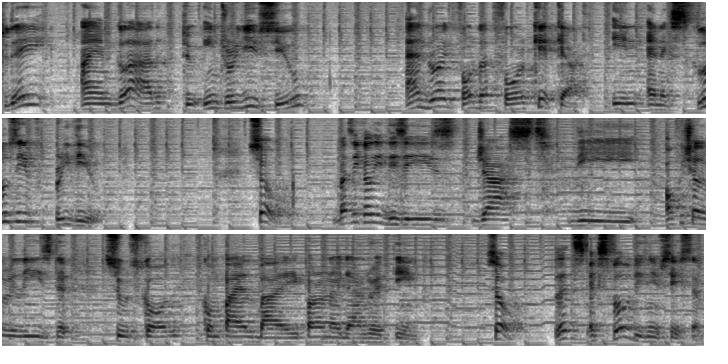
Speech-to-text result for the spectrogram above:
Today I am glad to introduce you Android 4.4 KitKat in an exclusive preview. So, basically this is just the officially released source code compiled by Paranoid Android team. So, let's explore this new system.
